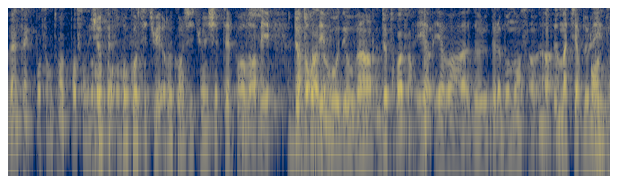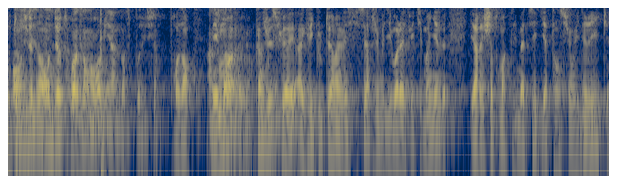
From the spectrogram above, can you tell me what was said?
25%, 30% de cheptel. Reconstituer, reconstituer un cheptel pour avoir des, des veaux, des ovins. De 3 ans. Et, avoir de, l'abondance en, matière de lait, d'autosuffisance. En 2-3 ans, on revient dans cette position. 3 ans. Mais moi, quand je suis agriculteur, investisseur, je me dis voilà, effectivement, il y a, le, il y a réchauffement climatique, il y a tension hydrique.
